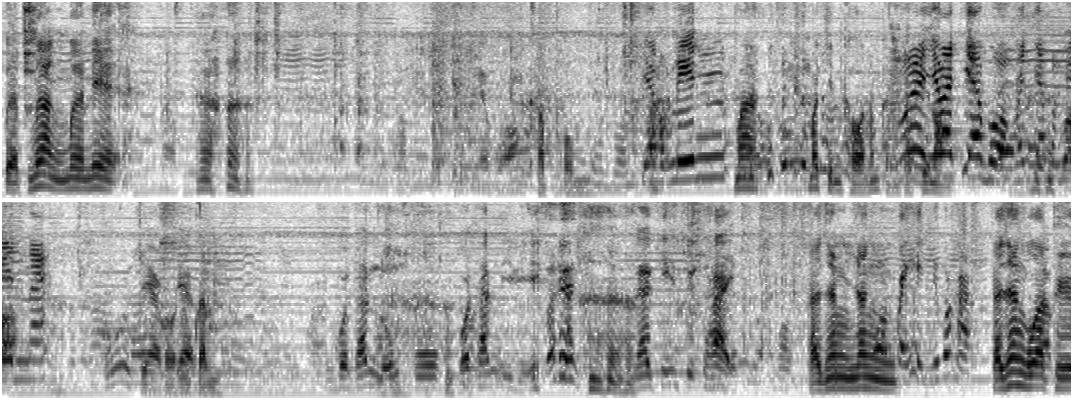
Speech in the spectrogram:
เปิดเมืองเมื่อนี่เจ้าของ ครับผม เจียบักลินมามากินข้าวน้ำกันครับเอ้ยพี่อย่าน้องว่าเจียบอกไม่เจียบักลินนะกินข้าวน้ำกันบ่ทันหลวงปู่บ่ทันอีหลีนาทีสุดท้ายก็ยังยังไปเห็นหรือยู่ปะค่ะก็ยังว่าถือ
